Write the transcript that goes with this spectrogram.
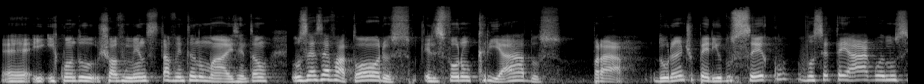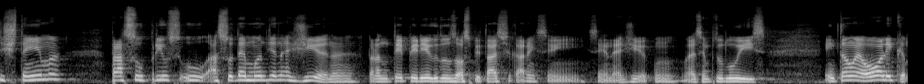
É, e, e, quando chove menos está ventando mais. Então, os reservatórios eles foram criados para durante o período seco você ter água no sistema para suprir o, a sua demanda de energia, né? para não ter perigo dos hospitais ficarem sem, sem energia, com o exemplo do Luiz. Então, a eólica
